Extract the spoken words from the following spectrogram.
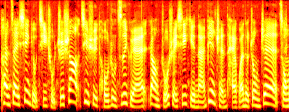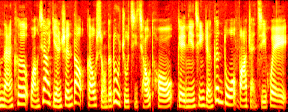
盼在现有基础之上继续投入资源，让浊水溪以南变成台湾的重镇，从南科往下延伸到高雄的路竹及桥头，给年轻人更多发展机会。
